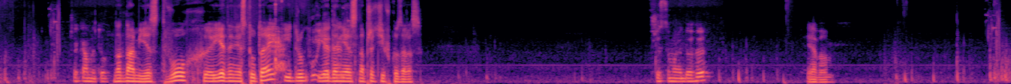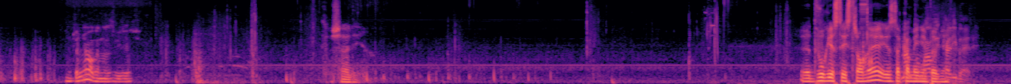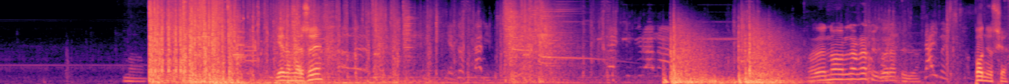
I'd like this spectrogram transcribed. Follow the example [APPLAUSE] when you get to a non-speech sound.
Czekamy tu. Nad nami jest dwóch. Jeden jest tutaj i drugi, Pójdę jeden tędy. jest naprzeciwko zaraz. Wszyscy mają duchy? Ja mam. No to nie mogę nas widzieć. Słyszeli. Dwóch jest z tej strony, jest za Mam tu kamieniem mały pewnie. kaliber. No. Jeden leży. Nie dostanie! Leci granat! Ale no, la- ratuj go, ratuj go. Zajmę się! Podniósł się.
